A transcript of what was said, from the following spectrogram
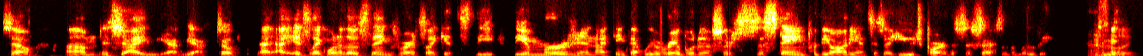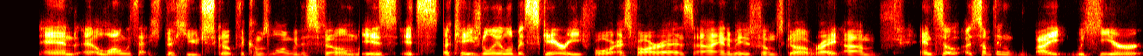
So um it's i yeah yeah. So I, I, it's like one of those things where it's like it's the the immersion i think that we were able to sort of sustain for the audience is a huge part of the success of the movie absolutely. And uh, along with that the huge scope that comes along with this film is it's occasionally a little bit scary for as far as uh, animated films go right? Um, and so uh, something i we hear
